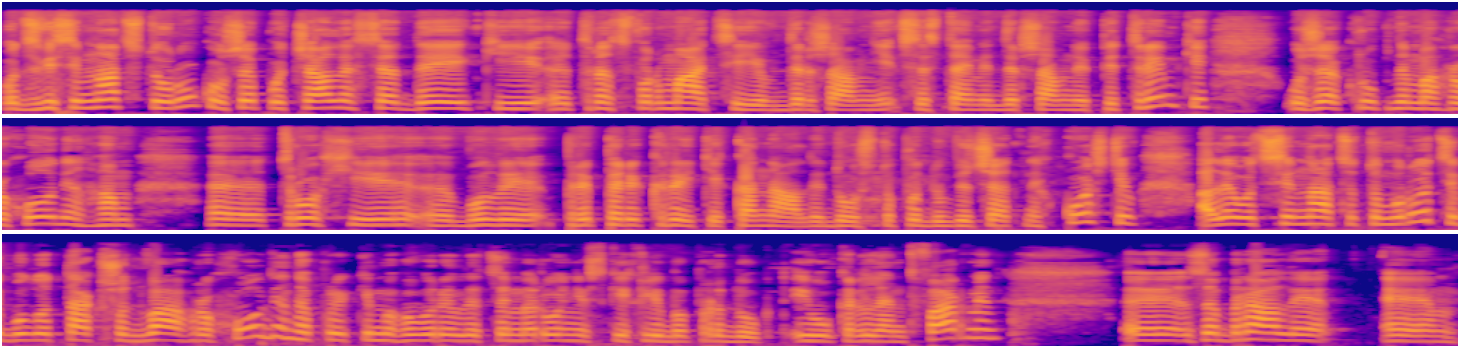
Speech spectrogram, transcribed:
От з 18-го року вже почалися деякі е, трансформації в державній в системі державної підтримки. Уже крупним агрохолдингам е, трохи е, були перекриті канали доступу до бюджетних коштів. Але от в 17-му році було так, що два агрохолдинги, про які ми говорили, це Миронівський хлібопродукт і Укрленд Фармінг, е, забрали. е,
